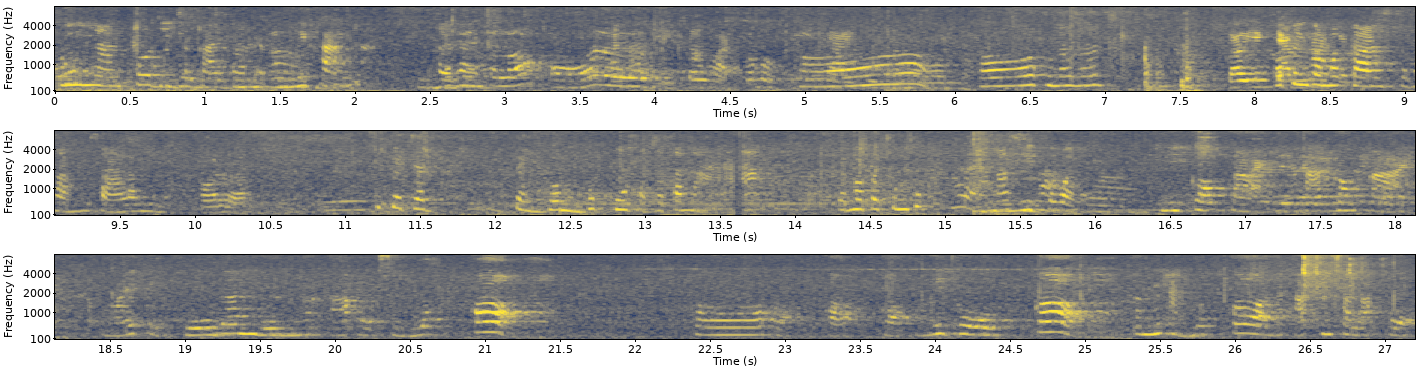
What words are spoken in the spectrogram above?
พวกงานโคตรดีจะกลายเป็นแบบนี้ค่ะใครเป็นจะร้องอ๋อเลย จังหวัดก็บอก อ๋ ที่ อ ใครที่โดน อ๋อคุณนัท เรายัง เขา จำ เป็นกรรมการสถานศึกษาเราอยู่ เขาเหรอ ที่ ก็จะแต่งตัวเหมือนพวกครูของศาสนาจะมาประชุมทุกครั้งแหละหน้าที่สวัสดิ์มีกอไก่นะคะกอไก่ไม้ติดครูด้านบนนะคะออกเสียงว่าก็กอออกเกาะเกไม่โทรก็คำนี้อ่านว่าก็นะคะเป็นสระออก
